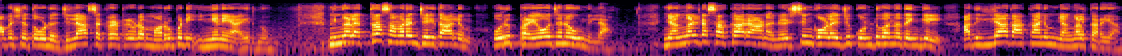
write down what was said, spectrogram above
ആവശ്യത്തോട് ജില്ലാ സെക്രട്ടറിയുടെ മറുപടി ഇങ്ങനെയായിരുന്നു. നിങ്ങൾ എത്ര സമരം ചെയ്താലും ഒരു പ്രയോജനവുമില്ല. ഞങ്ങളുടെ സർക്കാരാണ് നഴ്സിംഗ് കോളേജ് കൊണ്ടുവന്നതെങ്കിൽ അതില്ലാതാക്കാനും ഞങ്ങൾക്കറിയാം.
